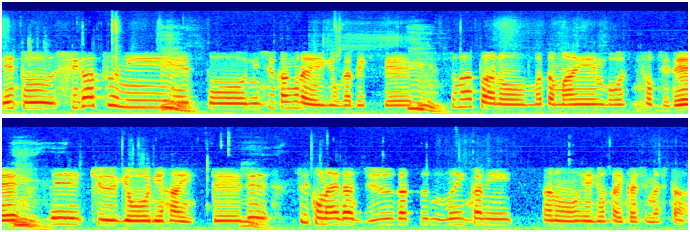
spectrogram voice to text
えっ、と、4月に、えっ、と、2週間ぐらい営業ができて、その後、あの、またまん延防止措置で、で、休業に入って、で、ついこの間、10月6日に、あの、営業再開しました。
